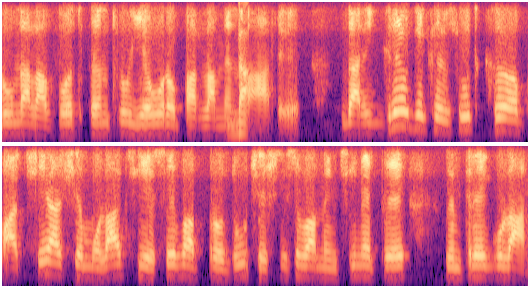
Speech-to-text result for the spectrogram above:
lumea la vot pentru europarlamentare. Da. Dar e greu de crezut că aceeași emulație se va produce și se va menține pe întregul an.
